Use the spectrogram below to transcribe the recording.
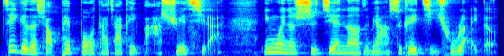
这个的小 paper 大家可以把它学起来，因为呢时间呢怎么样是可以挤出来的。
